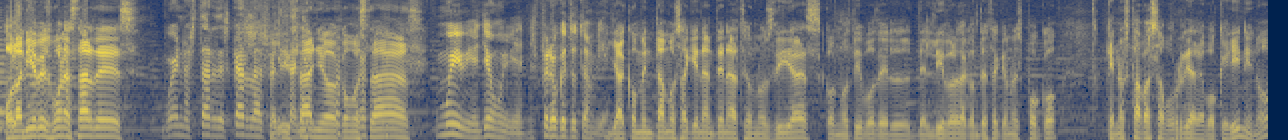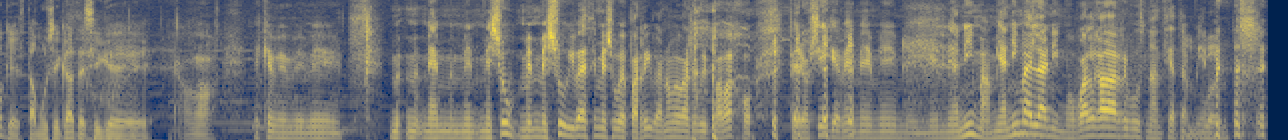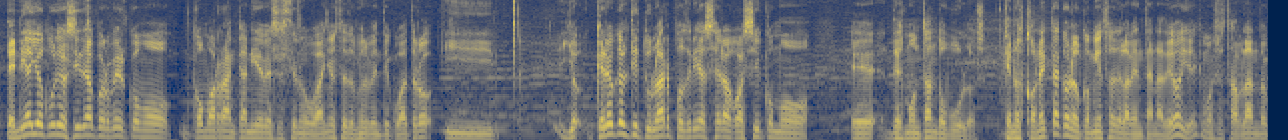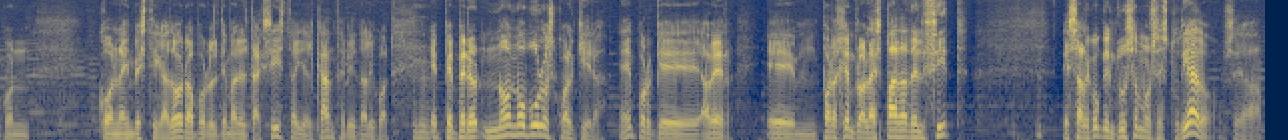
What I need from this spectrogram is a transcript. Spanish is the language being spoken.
Hola Nieves, buenas tardes. Buenas tardes, Carla. Feliz, año. ¿cómo estás? muy bien, yo muy bien. Espero que tú también. Ya comentamos aquí en Antena hace unos días, con motivo del, del libro de Acontece que no es poco, que no estabas aburrida de Boccherini, ¿no? Que esta música te sigue... Oh, es que me, me, me, me, me sube, iba a decir me sube para arriba, no me va a subir para abajo, pero sí que me, anima, me anima el ánimo, valga la redundancia también. Bueno, tenía yo curiosidad por ver cómo, cómo arranca Nieves este nuevo año, este 2024, y yo creo que el titular podría ser algo así como eh, Desmontando bulos, que nos conecta con el comienzo de la ventana de hoy, ¿eh? que hemos estado hablando con, con la investigadora por el tema del taxista y el cáncer y tal y cual. Eh, pero no, no bulos cualquiera, ¿eh? porque, a ver, em, por ejemplo, la espada del Cid es algo que incluso hemos estudiado, o sea,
